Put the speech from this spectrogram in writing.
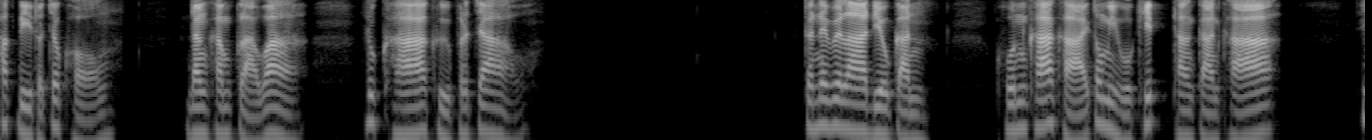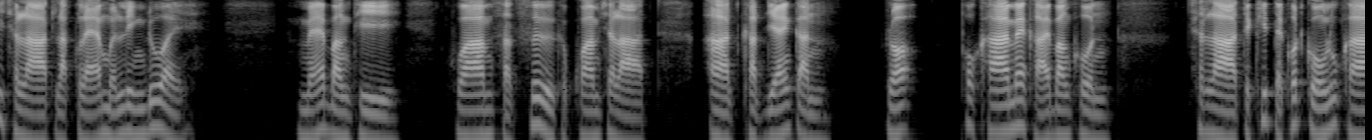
ภักดีต่อเจ้าของ ดังคำกล่าวว่า ลูกค้าคือพระเจ้า แต่ในเวลาเดียวกัน คนค้าขายต้องมีหัวคิดทางการค้า ที่ฉลาดหลักแหลมเหมือนลิงด้วย แม้บางที ความสัตย์ซื่อกับความฉลาดอาจขัดแย้งกัน เพราะพ่อค้าแม่ขายบางคน ฉลาดแต่คิดแต่คดโกงลูกค้า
